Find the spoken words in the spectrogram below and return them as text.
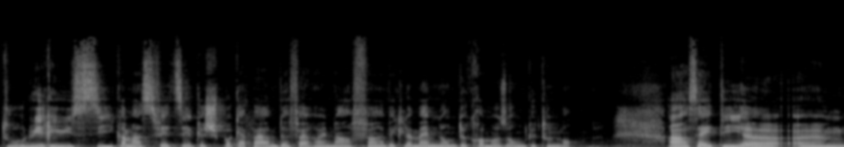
tout, lui réussi, comment se fait-il que je ne suis pas capable de faire un enfant avec le même nombre de chromosomes que tout le monde? Alors, ça a été euh, un,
